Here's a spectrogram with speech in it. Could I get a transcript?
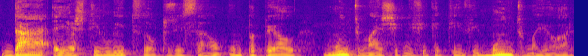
dá a esta elite da oposição um papel muito mais significativo e muito maior eh,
